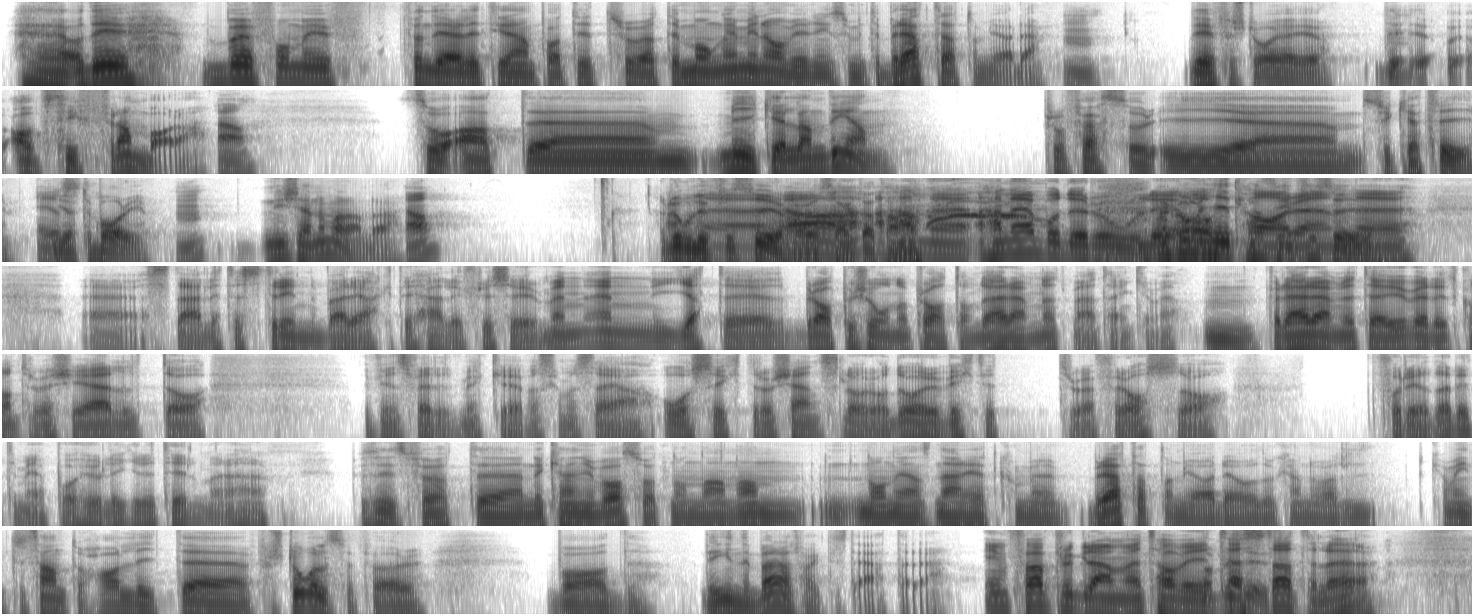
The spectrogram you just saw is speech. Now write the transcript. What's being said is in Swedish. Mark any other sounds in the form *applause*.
Eh, Och det börjar få mig fundera lite grann på att jag tror att det är många i min omgivning som inte berättar att de gör det. Det förstår jag ju. Det, av siffran bara. ja. Så att eh, Mikael Landén, professor i eh, psykiatri i. Göteborg. Mm. Ni känner varandra? ja. Rolig Han, frisyr eh, har du ja, sagt att han, han, är- han är både rolig Han kommer och hit har sin en frisyr. eh, eh, lite Strindberg-aktig härlig frisyr. Men en jättebra person att prata om det här ämnet med, tänker jag. Mm. För det här ämnet är ju väldigt kontroversiellt och det finns väldigt mycket, vad ska man säga, åsikter och känslor och då är det viktigt, tror jag, för oss att få reda lite mer på hur ligger det till med det här. Precis, för att eh, det kan ju vara så att någon annan, någon i ens närhet kommer berätta att de gör det och då kan det vara, kan vara intressant att ha lite förståelse för vad det innebär att faktiskt äta det. Inför programmet har vi Ja, testat, eller hur?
